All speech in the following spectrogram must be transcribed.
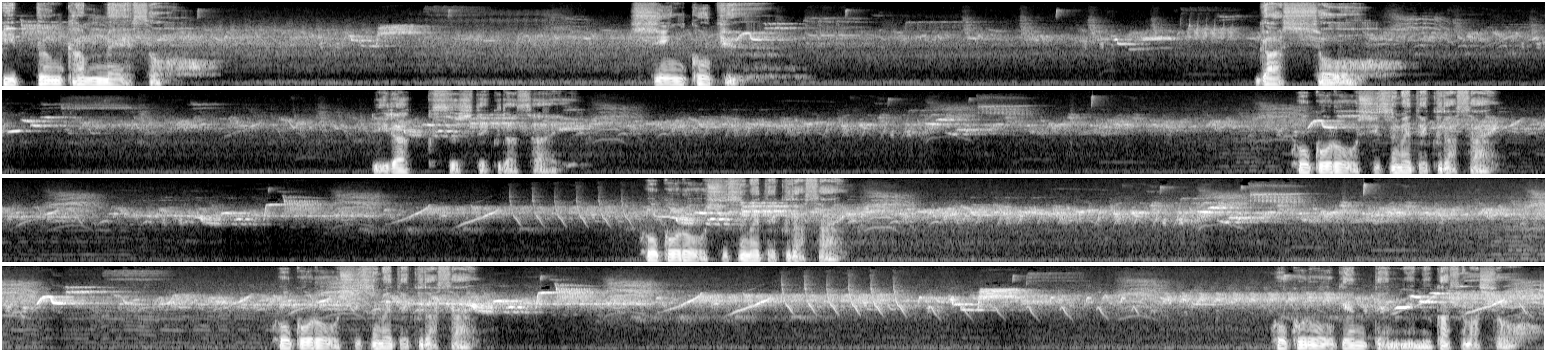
1分間瞑想。深呼吸。合唱リラックスしてください。心を沈めてください。心を沈めてください。心を沈めてください。心を原点に抜かせましょう。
